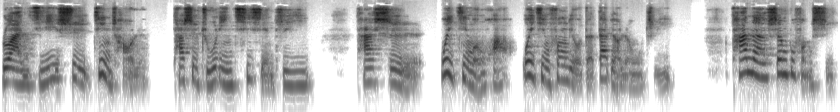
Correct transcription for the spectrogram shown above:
阮籍是晋朝人，他是竹林七贤之一，他是魏晋文化、魏晋风流的代表人物之一。他呢，生不逢时，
